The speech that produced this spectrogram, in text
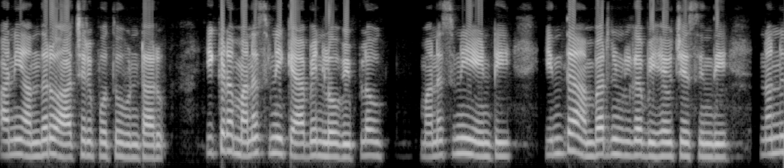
అని అందరూ ఆశ్చర్యపోతూ ఉంటారు. ఇక్కడ మనసుని క్యాబిన్లో విప్లవ్ మనసుని ఏంటి? ఇంత అంబర్జునులుగా బిహేవ్ చేసింది. నన్ను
